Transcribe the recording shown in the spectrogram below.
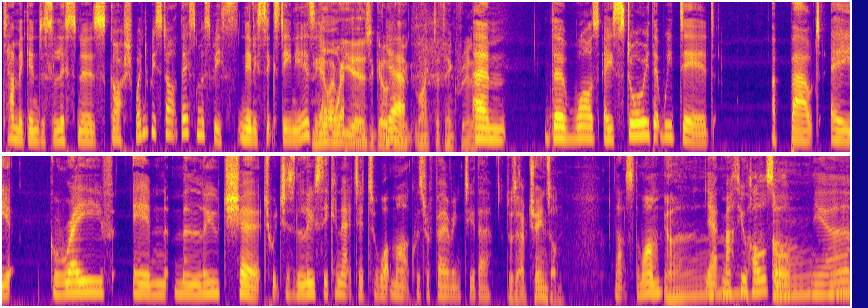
Ta Mee Gindys listeners. Gosh, when did we start this? Must be nearly sixteen years ago. More years ago yeah. than you like to think, really. Um, there was a story that we did about a grave in Malew Church, which is loosely connected to what Mark was referring to there. Does it have chains on? That's the one. Uh, yeah, Matthew Halsall. Oh. Yeah,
